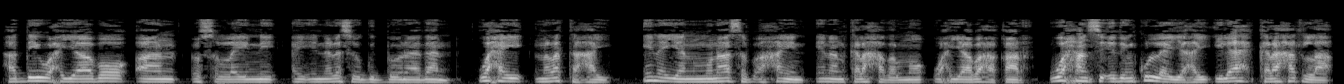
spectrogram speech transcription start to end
haddii waxyaabo aan cuslayni ay inala soo gudboonaadaan waxay nala tahay inayan munaasab ahayn inaan kala hadalno waxyaabaha qaar. Waxaanse idinku leeyahay ilaah kala hadla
